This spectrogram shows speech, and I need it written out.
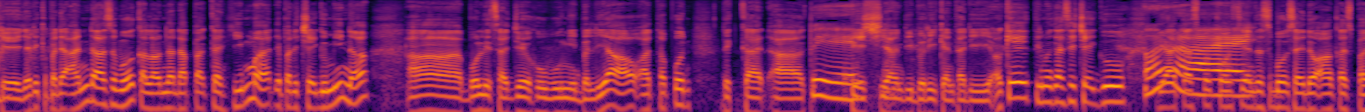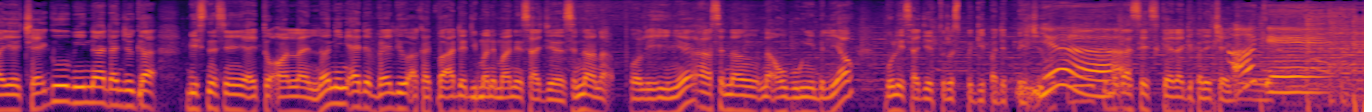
Okay, jadi kepada anda semua kalau nak dapatkan himat daripada cikgu Mina, ah, boleh saja hubungi beliau ataupun dekat ah, page. page yang diberikan tadi. Okey, terima kasih cikgu Alright. di atas perkongsian tersebut. Saya doakan supaya cikgu Mina dan juga bisnesnya iaitu online learning added value akan berada di mana-mana saja. Senang nak polehinya, ah, senang nak hubungi beliau, boleh saja terus pergi pada page. Yeah. Okay, terima kasih sekali lagi pada cikgu. Okey.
